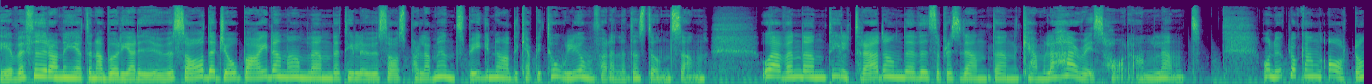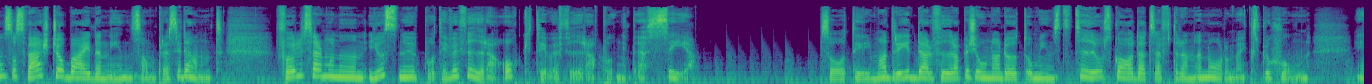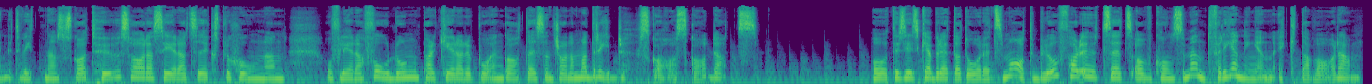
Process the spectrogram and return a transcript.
TV4-nyheterna börjar i USA där Joe Biden anlände till USAs parlamentsbyggnad Kapitolium för en liten stund sedan. Och även den tillträdande vicepresidenten Kamala Harris har anlänt. Och nu klockan 18 så svärs Joe Biden in som president. Följ ceremonin just nu på TV4 och tv4.se. Så till Madrid där fyra personer dött och minst tio skadats efter en enorm explosion. Enligt vittnen så ska ett hus ha raserats i explosionen och flera fordon parkerade på en gata i centrala Madrid ska ha skadats. Och till sist kan jag berätta att årets matbluff har utsetts av konsumentföreningen Äkta Vara.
